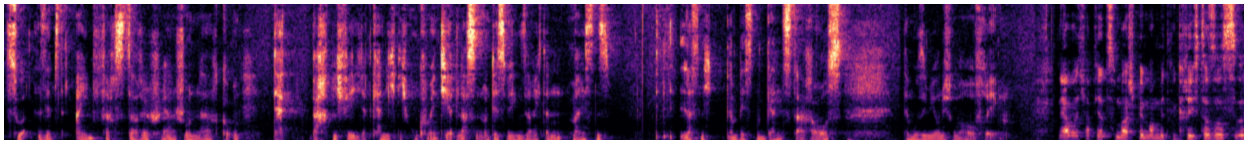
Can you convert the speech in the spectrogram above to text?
zur selbst einfachster Recherche und Nachgucken, das macht mich fertig, das kann ich nicht unkommentiert lassen. Und deswegen sage ich dann meistens, lass mich am besten ganz da raus, da muss ich mich auch nicht drüber aufregen. Ja, aber ich habe ja zum Beispiel mal mitgekriegt, dass es äh,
